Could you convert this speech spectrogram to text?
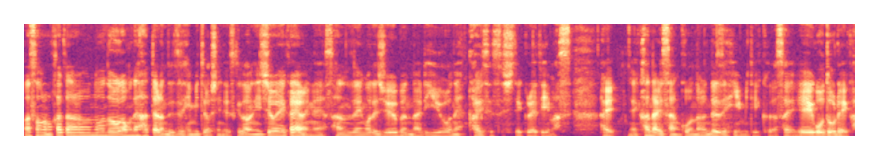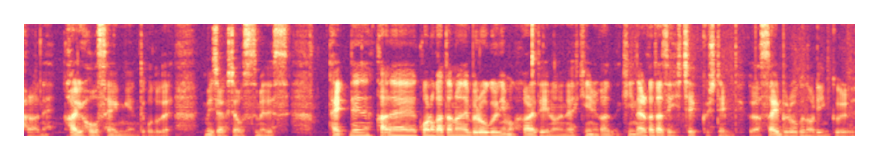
まあ、その方の動画もね、貼ってあるんで、ぜひ見てほしいんですけど、日常英会話にね、3000語で十分な理由をね、解説してくれています。はい。かなり参考になるんで、ぜひ見てください。英語奴隷からね、解放宣言ってことで、めちゃくちゃおすすめです。はい。で、ね、この方のね、ブログにも書かれているのでね、気に気になる方はぜひチェックしてみてください。ブログのリンク、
